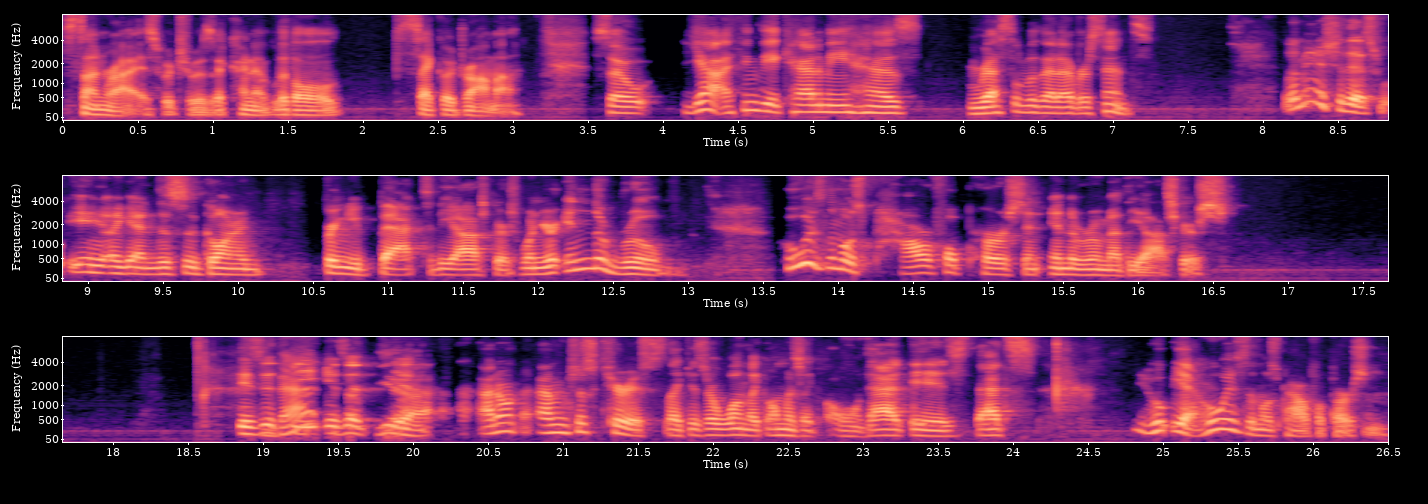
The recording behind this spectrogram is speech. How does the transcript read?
Sunrise, which was a kind of little psychodrama. So yeah, I think the Academy has wrestled with that ever since. Let me ask you this again. This is going to bring you back to the Oscars. When you're in the room, who is the most powerful person in the room at the Oscars? Is it That- the, is it yeah. yeah. I don't I'm just curious like is there one like almost like oh that is that's who yeah who is the most powerful person?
